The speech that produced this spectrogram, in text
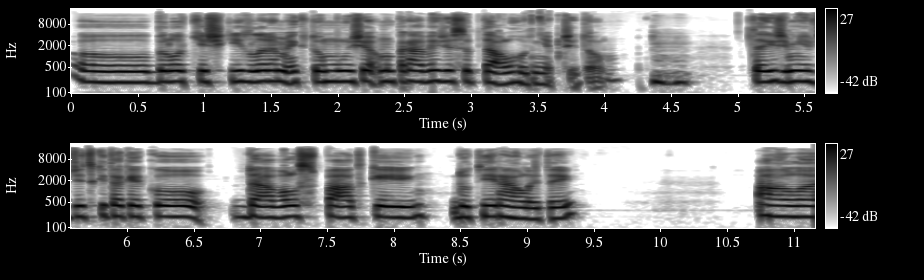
uh, bylo těžké vzhledem i k tomu, že on právě, že se ptal hodně přitom. Mm-hmm. Takže mě vždycky tak jako dával zpátky do té reality. Ale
